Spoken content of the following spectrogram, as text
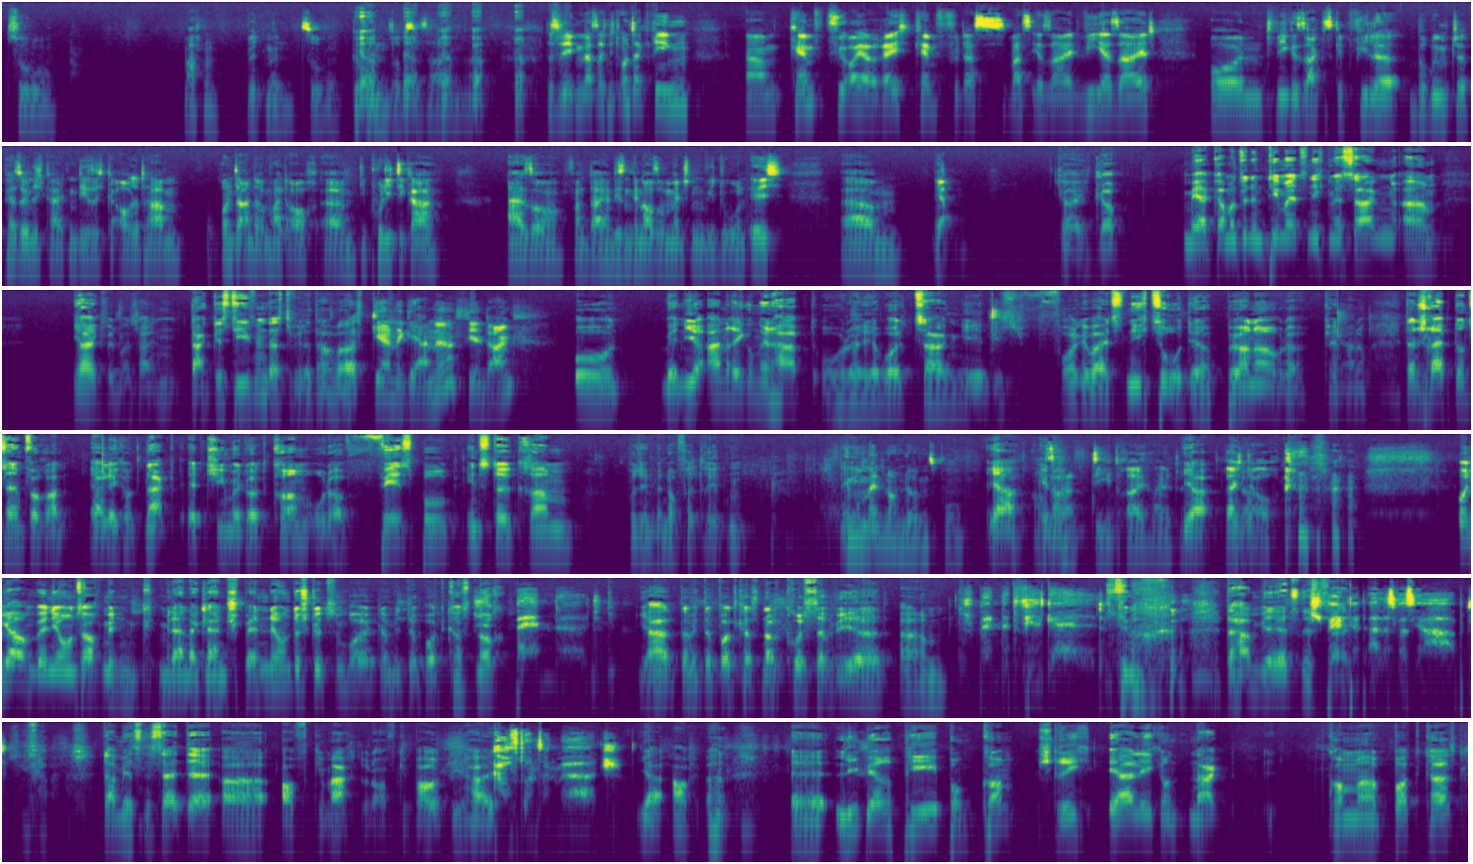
zu machen, widmen, zu gewinnen ja, sozusagen. Ja, ja, ja, Deswegen lasst euch nicht unterkriegen. Ähm, kämpft für euer Recht, kämpft für das, was ihr seid, wie ihr seid. Und wie gesagt, es gibt viele berühmte Persönlichkeiten, die sich geoutet haben. Unter anderem halt auch ähm, die Politiker. Also von daher, die sind genauso Menschen wie du und ich. Ähm, ja. Ja, ich glaube, mehr kann man zu dem Thema jetzt nicht mehr sagen. Ähm, ja, ich würde mal sagen, danke Steven, dass du wieder da warst. Gerne, gerne. Vielen Dank. Und wenn ihr Anregungen habt oder ihr wollt sagen, nee, die Folge war jetzt nicht so der Burner oder keine Ahnung, dann schreibt uns einfach an ehrlich und nackt at gmail.com oder auf Facebook, Instagram. Wo sind wir noch vertreten? Im Moment noch nirgendwo. Ja, Außer genau. die drei halt. Ja, Reicht genau. ja auch. Und ja, und wenn ihr uns auch mit, mit einer kleinen Spende unterstützen wollt, damit der Podcast noch Spendet. ja, damit der Podcast noch größer wird, ähm, Spendet viel Geld. Genau, da haben wir jetzt eine Seite, alles, was ihr habt. ja, da haben wir jetzt eine Seite äh, aufgemacht oder aufgebaut, die heißt Kauft unseren Merch. ja auch äh, liberp.com strich ehrlich und nackt Komma Podcast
